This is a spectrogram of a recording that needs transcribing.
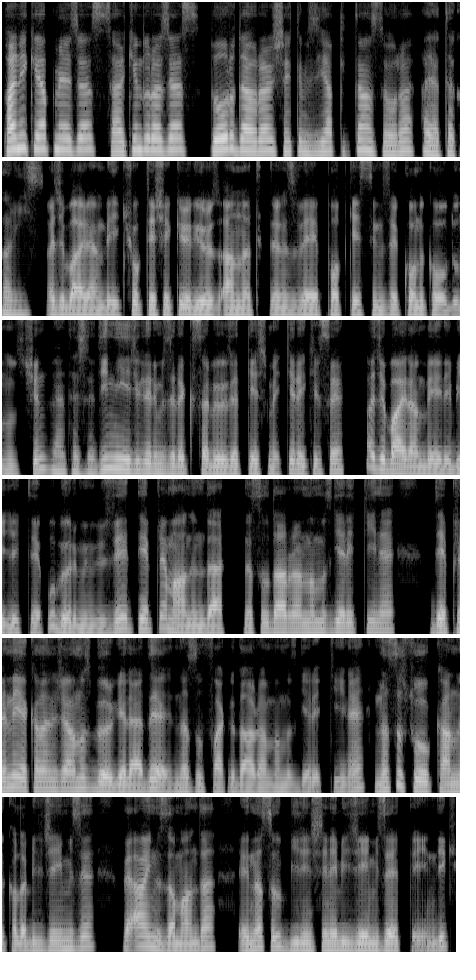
Panik yapmayacağız, sakin duracağız. Doğru davranış şeklimizi yaptıktan sonra hayatta kalırız. Hacı Bayram Bey çok teşekkür ediyoruz anlattıklarınız ve podcastimize konuk olduğunuz için. Ben teşekkür ederim. Dinleyicilerimize de kısa bir özet geçmek gerekirse Hacı Bayram Bey ile birlikte bu bölümümüzde deprem anında nasıl davranmamız gerektiğine, depreme yakalanacağımız bölgelerde nasıl farklı davranmamız gerektiğine, nasıl soğukkanlı kalabileceğimize ve aynı zamanda e, nasıl bilinçlenebileceğimize değindik.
